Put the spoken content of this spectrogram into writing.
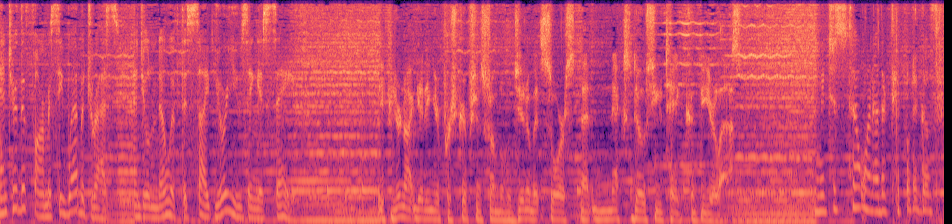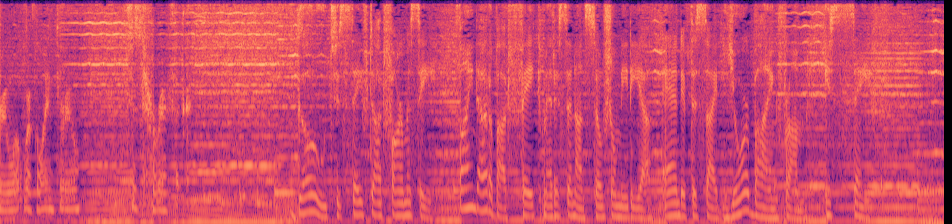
enter the pharmacy web address and you'll know if the site you're using is safe. If you're not getting your prescriptions from a legitimate source, that next dose you take could be your last. We just don't want other people to go through what we're going through. It's just horrific. Go to safe.pharmacy. Find out about fake medicine on social media and if the site you're buying from is safe.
